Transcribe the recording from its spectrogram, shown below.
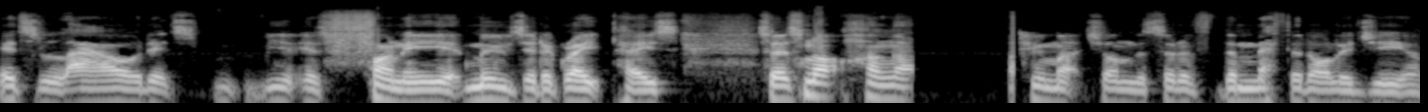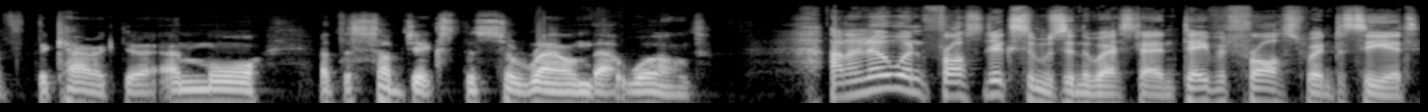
It's loud it's it's funny it moves at a great pace. So it's not hung up too much on the sort of the methodology of the character and more at the subjects that surround that world. And I know when Frost Nixon was in the West End, David Frost went to see it.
